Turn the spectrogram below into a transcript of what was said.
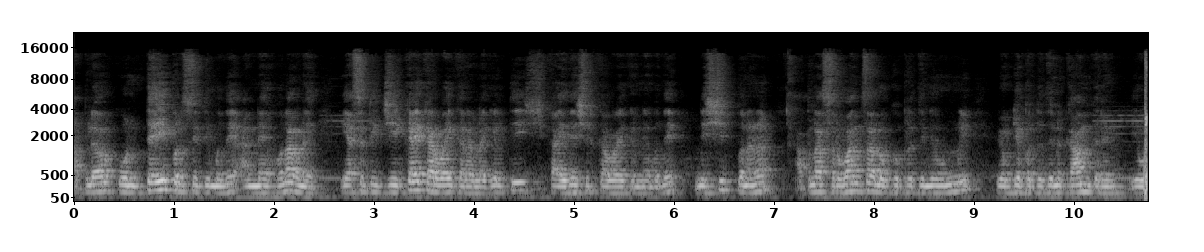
आपल्यावर कोणत्याही परिस्थितीमध्ये अन्याय होणार नाही. यासाठी जे काही कारवाई करायला लागेल ती कायदेशीर कारवाई करण्यामध्ये निश्चितपणानं आपला सर्वांचा लोकप्रतिनिधी म्हणून मी योग्य पद्धतीनं काम करेन. एवढं.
